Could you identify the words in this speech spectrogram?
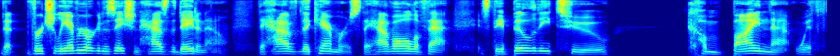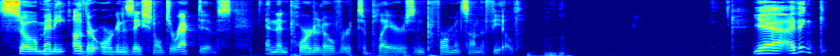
that virtually every organization has the data now. They have the cameras. They have all of that. It's the ability to combine that with so many other organizational directives and then port it over to players and performance on the field. Yeah i think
